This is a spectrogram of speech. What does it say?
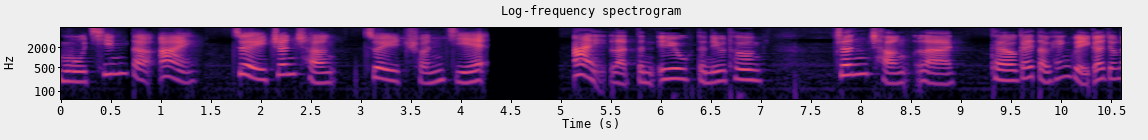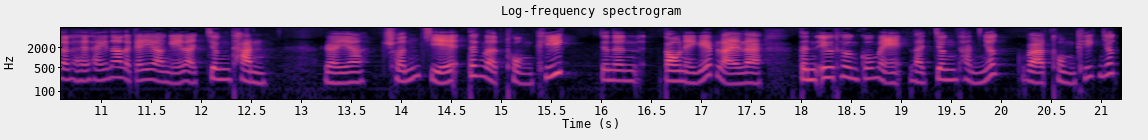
Mù chín的爱最真诚、最纯洁. Ai là tình yêu, tình yêu thương. Chân诚là theo cái từ Hán Việt á chúng ta có thể thấy nó là cái à, nghĩa là chân thành. Rồi à, chuẩn chế tức là thuần khiết. Cho nên câu này ghép lại là tình yêu thương của mẹ là chân thành nhất và thuần khiết nhất.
